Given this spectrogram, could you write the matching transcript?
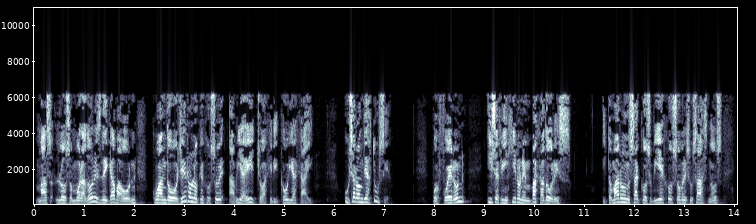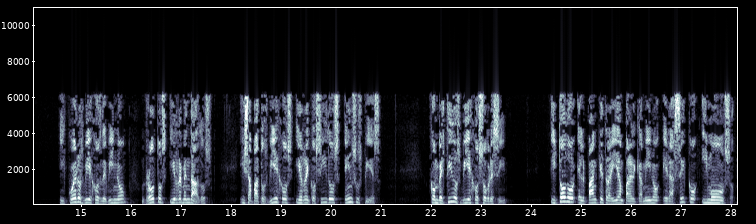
Mas los moradores de Gabaón, cuando oyeron lo que Josué había hecho a Jericó y a Jai, usaron de astucia, pues fueron y se fingieron embajadores, y tomaron sacos viejos sobre sus asnos, y cueros viejos de vino, rotos y remendados, y zapatos viejos y recocidos en sus pies, con vestidos viejos sobre sí, y todo el pan que traían para el camino era seco y mohoso.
